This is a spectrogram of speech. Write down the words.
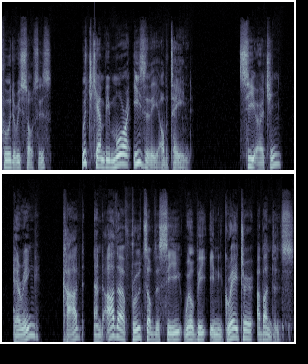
food resources, which can be more easily obtained. Sea urchin, herring, cod, and other fruits of the sea will be in greater abundance.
